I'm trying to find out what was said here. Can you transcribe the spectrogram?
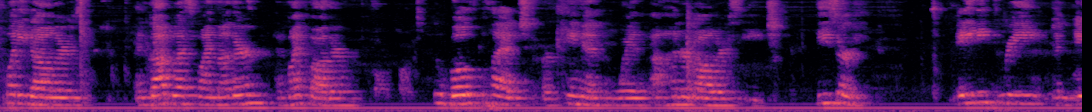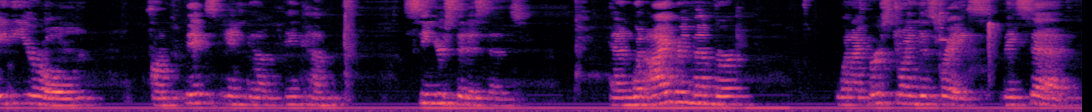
twenty dollars, and God bless my mother and my father, who both pledged or came in with a hundred dollars each. These are eighty-three and eighty-year-old on fixed income, income senior citizens. And when I remember, when I first joined this race, they said,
